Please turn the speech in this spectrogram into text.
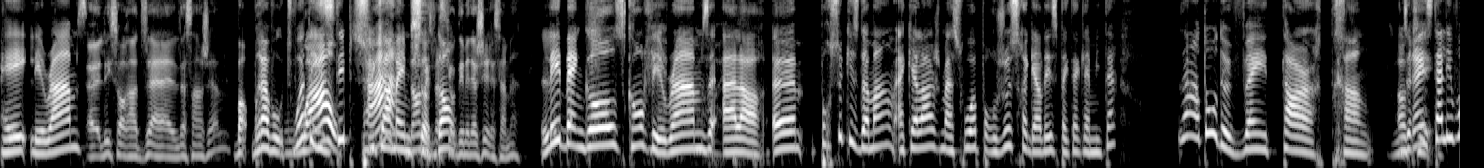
Hey, les Rams... Euh, là, ils sont rendus à Los Angeles. Bon, bravo. Tu vois, Wow, t'es hésité puis tu suis quand même non, ça. ont Donc, déménagé récemment. les Bengals contre les Rams. Alors, euh, pour ceux qui se demandent à quelle heure je m'assois pour juste regarder le spectacle à mi-temps, alentours de 20h30. Je vous OK. dirais, installez-vous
